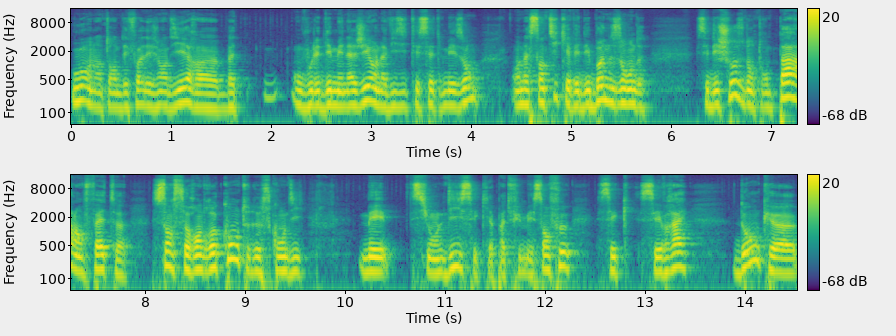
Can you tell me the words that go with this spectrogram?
Ou on entend des fois des gens dire, euh, bah, on voulait déménager, on a visité cette maison, on a senti qu'il y avait des bonnes ondes. C'est des choses dont on parle en fait sans se rendre compte de ce qu'on dit. Mais si on le dit, c'est qu'il n'y a pas de fumée sans feu, c'est vrai. Donc, euh,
